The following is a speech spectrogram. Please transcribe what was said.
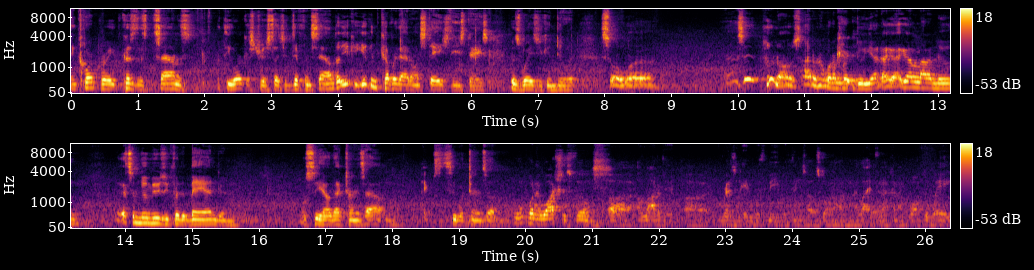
incorporate because the sound is But the orchestra is such a different sound. Though you can you can cover that on stage these days. There's ways you can do it. So uh, it. Who knows? I don't know what I'm going to do yet. I, I got a lot of new. I got some new music for the band, and we'll see how that turns out. And see what turns up. when I watched this film, uh, a lot of it uh, resonated with me with things that was going on in my life, and I kind of walked away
